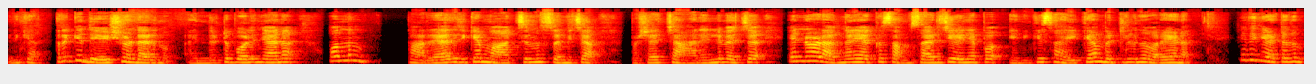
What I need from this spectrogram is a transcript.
എനിക്ക് അത്രയ്ക്ക് ദേഷ്യം ഉണ്ടായിരുന്നു. എന്നിട്ട് പോലും ഞാൻ ഒന്നും പറയാതിരിക്കാൻ മാക്സിമം ശ്രമിച്ച. പക്ഷെ ചാനലിൽ വെച്ച് എന്നോട് അങ്ങനെയൊക്കെ സംസാരിച്ചു കഴിഞ്ഞപ്പോൾ എനിക്ക് സഹിക്കാൻ പറ്റില്ലെന്ന് പറയണം. ഇത് കേട്ടതും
